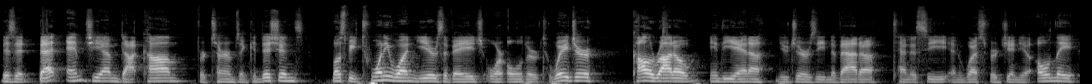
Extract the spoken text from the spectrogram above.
Visit betmgm.com for terms and conditions. Must be 21 years of age or older to wager. Colorado, Indiana, New Jersey, Nevada, Tennessee, and West Virginia only.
